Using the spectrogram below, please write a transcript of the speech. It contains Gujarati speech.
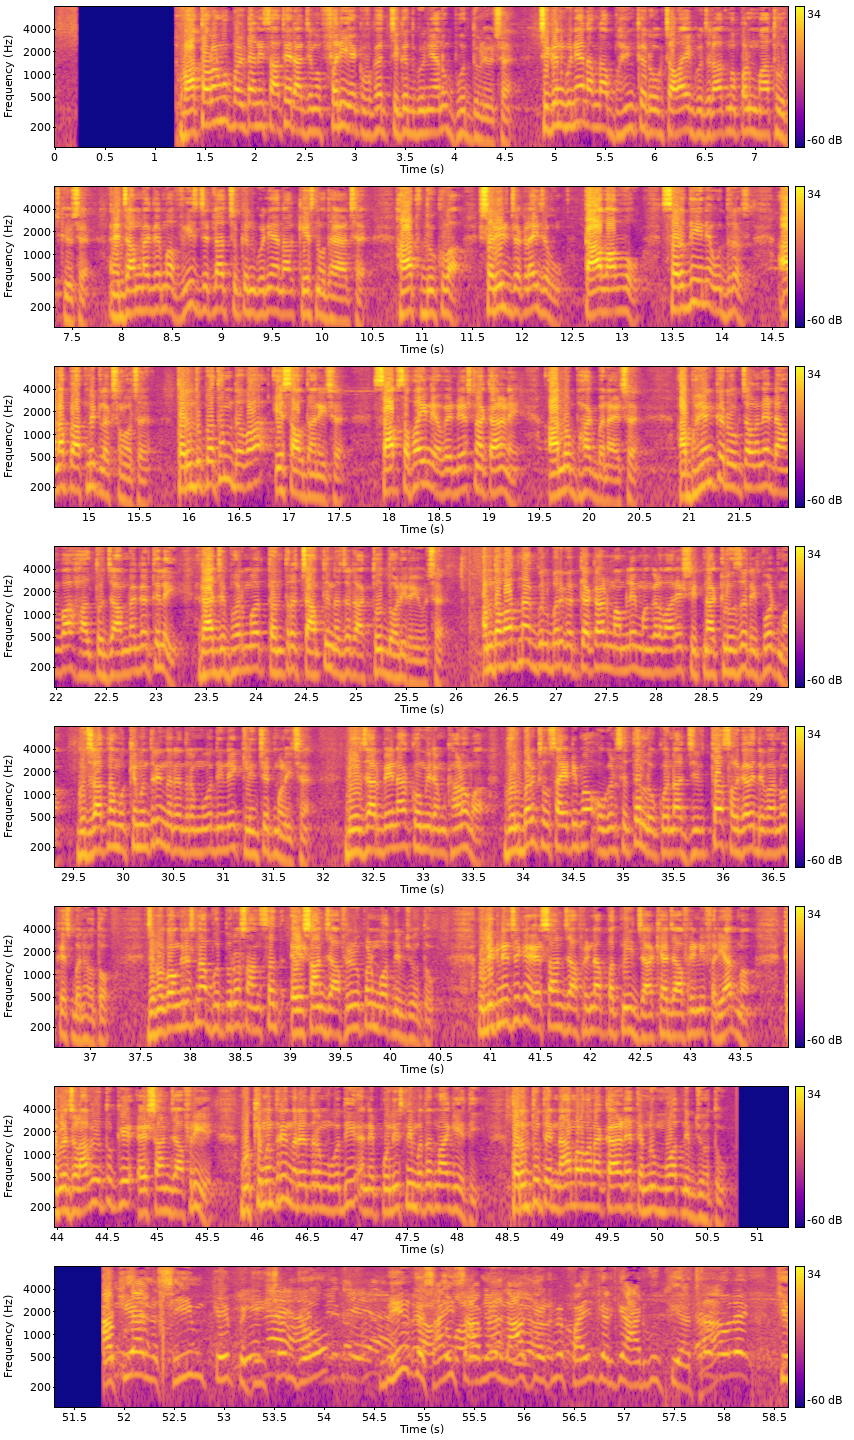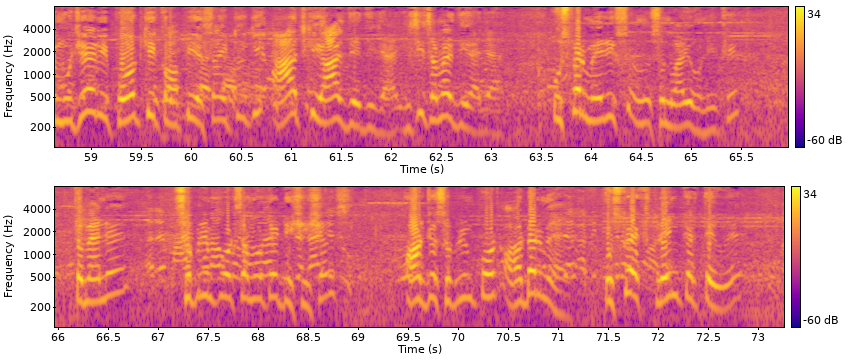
વાતાવરણમાં પલટાની સાથે રાજ્યમાં ફરી એક વખત ચિકનગુનિયાનું ભૂત ધૂણ્યું છે. ચિકનગુનિયા નામના ભયંકર રોગચાળાએ ગુજરાતમાં પણ માથું ઉચક્યું છે અને જામનગરમાં વીસ જેટલા ચિકનગુનિયાના કેસ નોંધાયા છે. હાથ દુખવા, શરીર જકડાઈ જવું, તાવ આવવો, શરદી અને ઉધરસ આના પ્રાથમિક લક્ષણો છે. પરંતુ પ્રથમ દવા એ સાવધાની છે. સાફ સફાઈ અને અવેરનેસના કારણે આનો ભાગ બનાય છે. આ ભયંકર રોગચાળાને ડામવા હાલ તો જામનગરથી લઈ રાજ્યભરમાં તંત્ર ચાંપતી નજર રાખતું દોડી રહ્યું છે. અમદાવાદના ગુલબર્ગ હત્યાકાંડ મામલે મંગળવારે શીટના ક્લોઝર રિપોર્ટમાં ગુજરાતના મુખ્યમંત્રી નરેન્દ્ર મોદીને ક્લીનચીટ મળી છે. બે હજાર બેના કોમી રમખાણોમાં ગુલબર્ગ સોસાયટીમાં ઓગણસિત્તેર લોકોના જીવતા સળગાવી દેવાનો કેસ બન્યો હતો, જેમાં કોંગ્રેસના ભૂતપૂર્વ સાંસદ એહસાન જાફરીનું પણ મોત નીપજ્યું હતું. ઉલ્લેખનીય છે કે એહસાન જાફરીના પત્ની જાખિયા જાફરીની ફરિયાદમાં તેમણે જણાવ્યું હતું કે એહસાન જાફરીએ મુખ્યમંત્રી નરેન્દ્ર મોદી અને પોલીસની મદદ માંગી હતી, પરંતુ તે ના મળવાના કારણે તેમનું મોત નીપજ્યું હતું. आखिया नसीम के पिटीशन जो मीर देसाई साहब ने लास्ट डेट में फ़ाइल करके आर्गू किया था कि मुझे रिपोर्ट की कॉपी एसआईटी की आज की आज दे दी जाए, इसी समय दिया जाए। उस पर मेरी सुनवाई होनी थी। तो मैंने सुप्रीम कोर्ट समोटेड डिसीशंस और जो सुप्रीम कोर्ट ऑर्डर में है उसको एक्सप्लेन करते हुए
